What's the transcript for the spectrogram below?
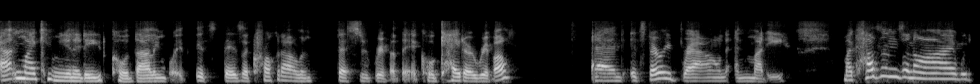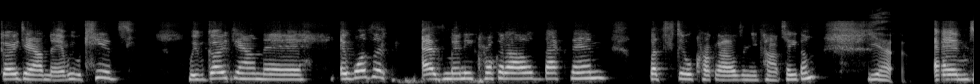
Out in my community called Darling Boy, it's there's a crocodile infested river there called Cato River, and it's very brown and muddy. My cousins and I would go down there. We were kids. We would go down there. It wasn't as many crocodiles back then, but still crocodiles, and you can't see them. Yeah. And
